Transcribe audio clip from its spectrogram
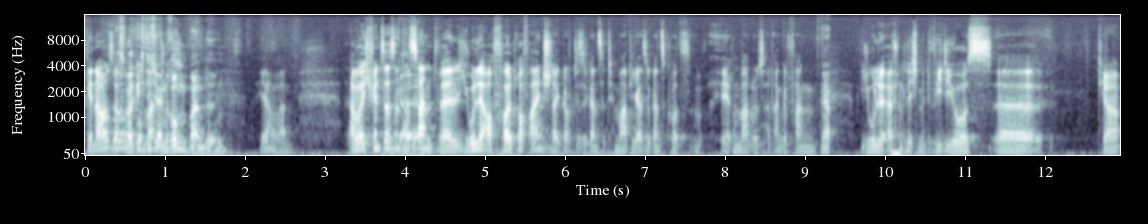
Genauso Lass mal richtig einen rumbandeln. Ja, Mann. Aber ich finde das Geil. interessant, weil Jule auch voll drauf einsteigt auf diese ganze Thematik. Also ganz kurz, Ehrenmarius hat angefangen, Ja. Jule öffentlich mit Videos äh, ja,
